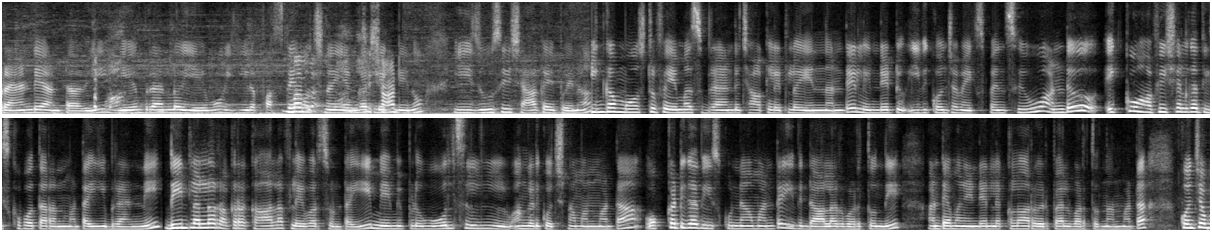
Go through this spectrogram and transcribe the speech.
బ్రాండే అంట అది. ఏం బ్రాండ్లో ఏమో ఈడ ఫస్ట్ టైం వచ్చిన ఎంగట్లేదు నేను ఈ చూసి షాక్ అయిపోయినా. ఇంకా మోస్ట్ ఫేమస్ బ్రాండ్ చాక్లెట్లో ఏంటంటే లిండెట్ ఇది కొంచెం ఎక్స్పెన్సివ్ అండ్ ఎక్కువ అఫీషియల్గా తీసుకుపోతారనమాట ఈ బ్రాండ్ని. దీంట్లలో రకరకాల ఫ్లేవర్స్ ఉంటాయి. మేము ఇప్పుడు హోల్సేల్ అంగడికి అనమాట ఒక్కటిగా తీసుకున్నామంటే ఇది డాలర్ పడుతుంది. అంటే మన ఇండియన్ లెక్కలో అరవై రూపాయలు పడుతుంది అనమాట కొంచెం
